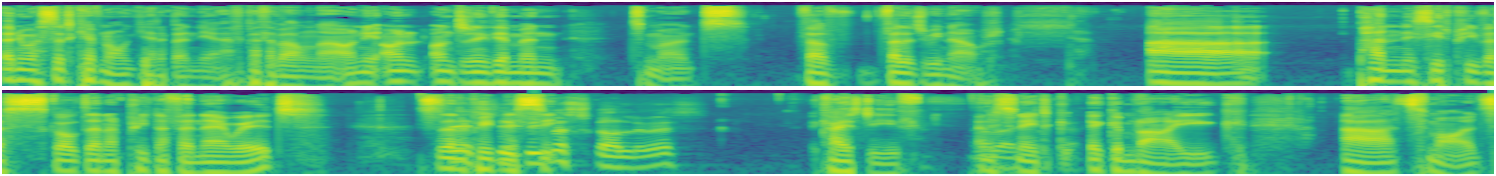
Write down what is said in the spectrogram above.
o'n i wastad cefnogi yn y byniaeth, pethau fel yna. Ond on, ond o'n i ddim yn, t'mod, fel, fel ydw i nawr. A pan nes i'r prifysgol, dyna pryd nath e newid. So dyna pryd nes i... Prifysgol, Lewis? Caerdydd. A nes i wneud y Gymraeg. A, t'mod,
